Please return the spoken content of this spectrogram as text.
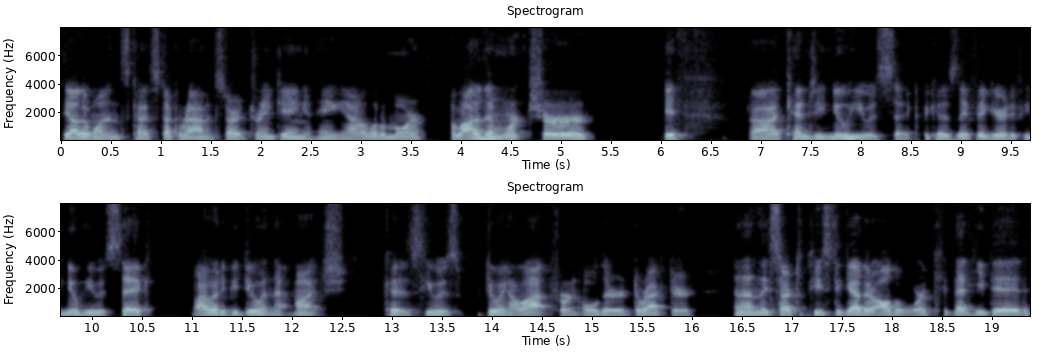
The other ones kind of stuck around and started drinking and hanging out a little more. A lot of them weren't sure if uh, Kenji knew he was sick because they figured if he knew he was sick, why would he be doing that much? Because he was doing a lot for an older director. And then they start to piece together all the work that he did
